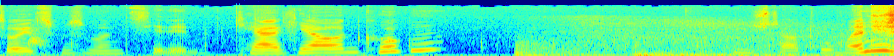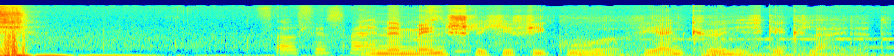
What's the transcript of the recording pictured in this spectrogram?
So, jetzt müssen wir uns hier den Kerl hier angucken. Die Statue meine ich. Eine menschliche Figur, wie ein König gekleidet.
